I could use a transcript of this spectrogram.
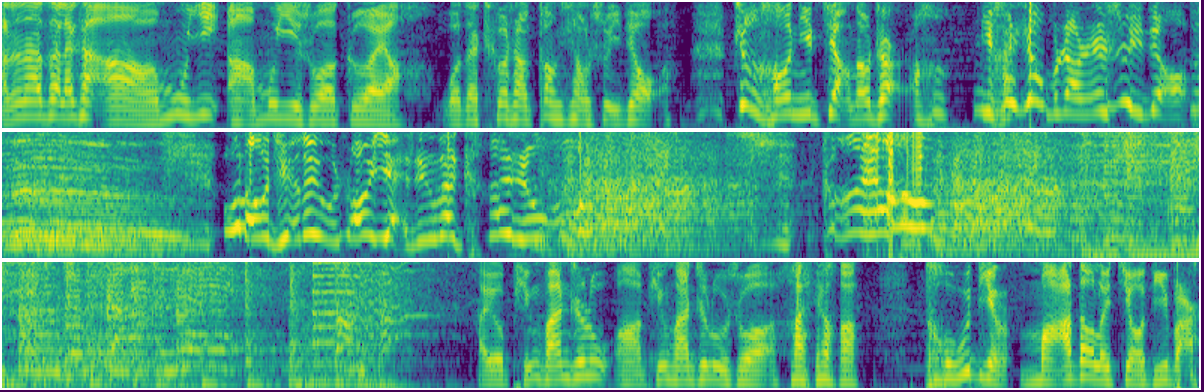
好的呢再来看啊木易啊木易说哥呀我在车上刚想睡觉啊正好你讲到这儿啊你还让不让人睡觉？我老觉得有双眼睛在看着我。哥呀。还有平凡之路啊平凡之路说哎呀头顶麻到了脚底板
